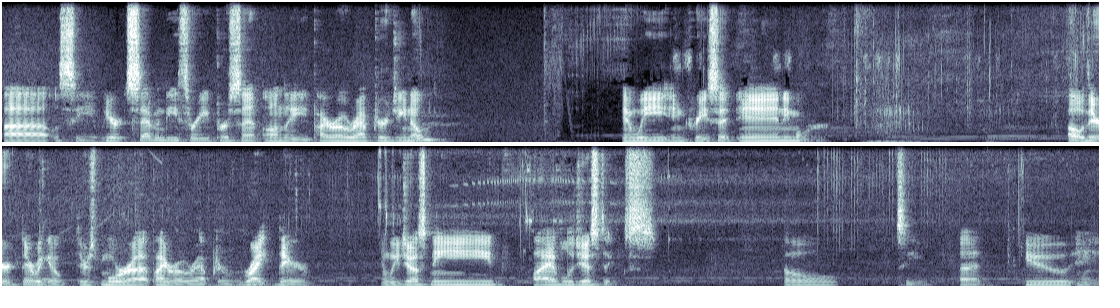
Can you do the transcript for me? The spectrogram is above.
Uh, let's see. We are at 73% on the Pyroraptor genome. Can we increase it anymore? Oh, there, there we go. There's more uh, Pyroraptor right there. And we just need five logistics. So, see. What, you, and...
